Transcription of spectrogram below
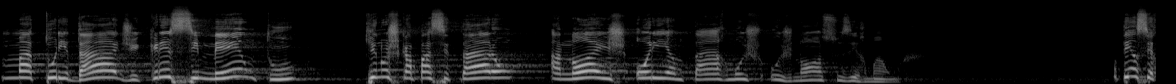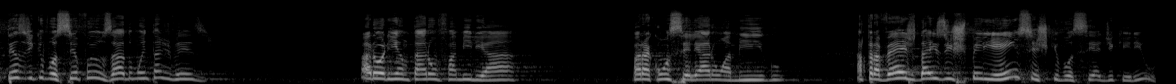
maturidade, crescimento que nos capacitaram a nós orientarmos os nossos irmãos. Eu tenho a certeza de que você foi usado muitas vezes para orientar um familiar, para aconselhar um amigo, através das experiências que você adquiriu.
